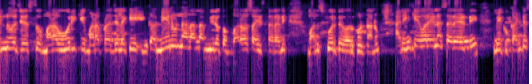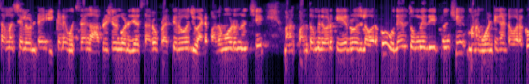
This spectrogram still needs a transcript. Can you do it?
ఎన్నో చేస్తూ మన ఊరికి మన ప్రజలకి ఇంకా నేనున్నానన్న మీరు ఒక భరోసా ఇస్తారని మనస్ఫూర్తి కోరుకుంటున్నాను. అండ్ ఇంకెవరైనా సరే అండి మీకు కంటి సమస్యలు ఉంటే ఇక్కడే ఉచితంగా ఆపరేషన్ కూడా చేస్తారు. ప్రతిరోజు అంటే పదమూడు నుంచి మనకు పంతొమ్మిది వరకు ఏడు రోజుల వరకు ఉదయం తొమ్మిది నుంచి మనకు ఒంటి గంట వరకు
